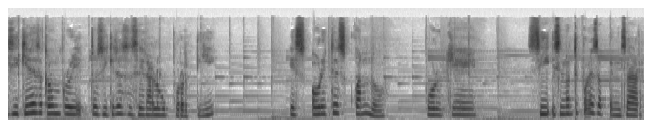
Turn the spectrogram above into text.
si quieres sacar un proyecto, si quieres hacer algo por ti, es ahorita es cuando. Porque si, si no te pones a pensar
